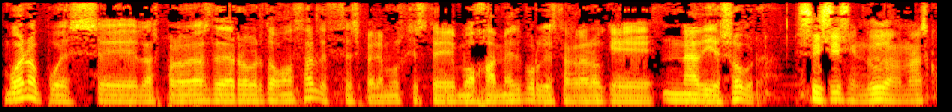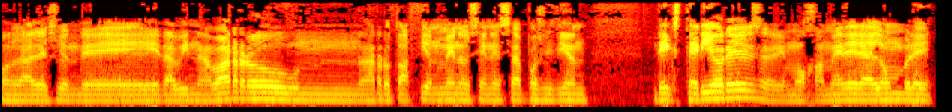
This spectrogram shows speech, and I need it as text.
Bueno, pues eh, las palabras de Roberto González. Esperemos que esté Mohamed porque está claro que nadie sobra. Sí, sí, sin duda. Además, con la lesión de David Navarro, una rotación menos en esa posición de exteriores. Eh, Mohamed era el hombre,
